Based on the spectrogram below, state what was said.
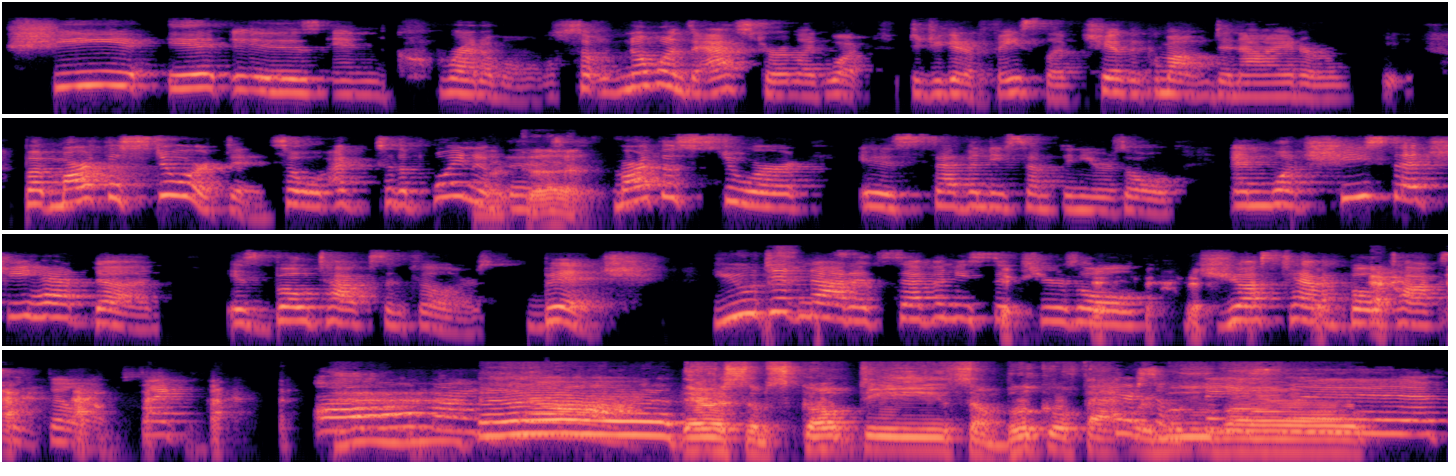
she it is incredible. So no one's asked her like, what did you get a facelift? She hasn't come out and denied or, but Martha Stewart did. So I, to the point of this. Martha Stewart is seventy something years old, and what she said she had done is Botox and fillers. Bitch, you did not at 76 years old just have Botox and fillers. Like, oh my God. There was some sculpting, some buccal fat There's removal. Some facelift,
